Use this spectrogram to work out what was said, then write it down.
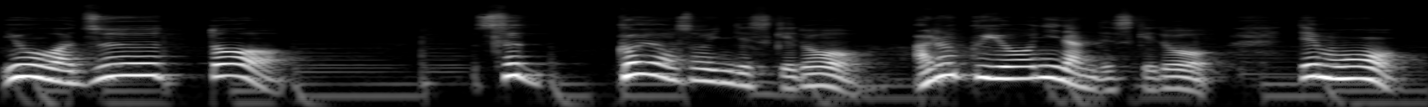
要はずっと、すっごい遅いんですけど、歩くようになんですけど、でも、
